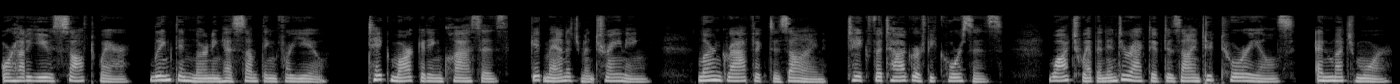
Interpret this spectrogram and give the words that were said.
or how to use software, LinkedIn Learning has something for you. Take marketing classes, get management training, learn graphic design, take photography courses, watch web and interactive design tutorials, and much more.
